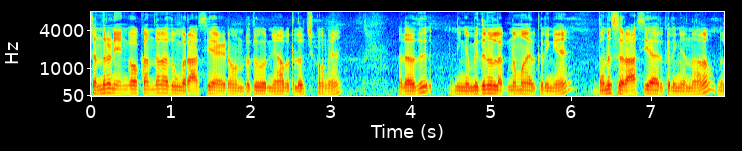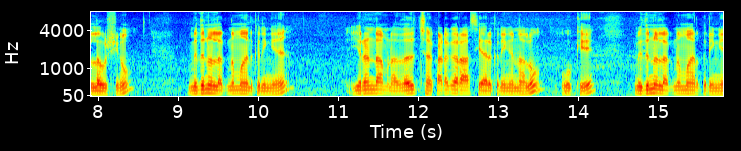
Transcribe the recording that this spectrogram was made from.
சந்திரன் எங்கே உட்காந்தாலும் அது உங்கள் ராசி ஆகிடும்ன்றது ஒரு ஞாபகத்தில் வச்சுக்கோங்க. அதாவது நீங்கள் மிதுன லக்னமாக இருக்கிறீங்க தனுசு ராசியாக இருக்கிறீங்கன்னாலும் நல்ல விஷயம். மிதுன லக்னமாக இருக்கிறீங்க இரண்டாம் இடம் அதாவது ச கடக ராசியாக இருக்கிறீங்கன்னாலும் ஓகே. மிதுன லக்னமாக இருக்கிறீங்க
